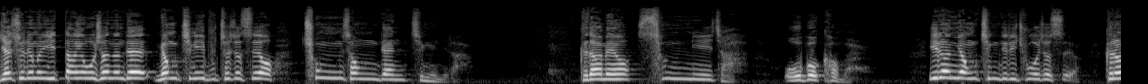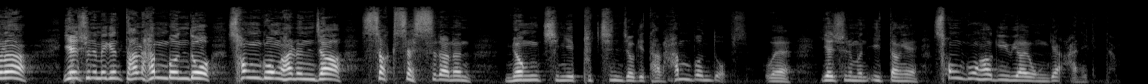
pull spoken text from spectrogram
예수님은 이 땅에 오셨는데 명칭이 붙여졌어요. 충성된 증인이라. 그 다음에요, 승리자, 오버커머. 이런 명칭들이 주어졌어요. 그러나 예수님에겐 단 한 번도 성공하는 자, success라는 명칭이 붙인 적이 단 한 번도 없어요. 왜? 예수님은 이 땅에 성공하기 위하여 온 게 아니기 때문에.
